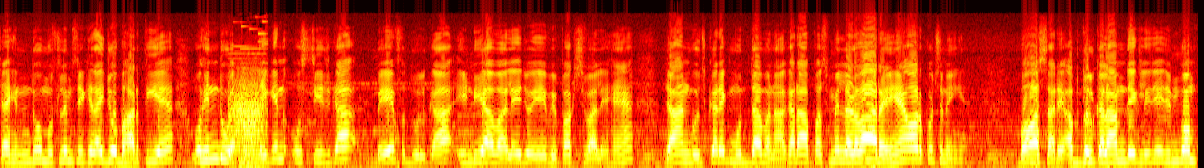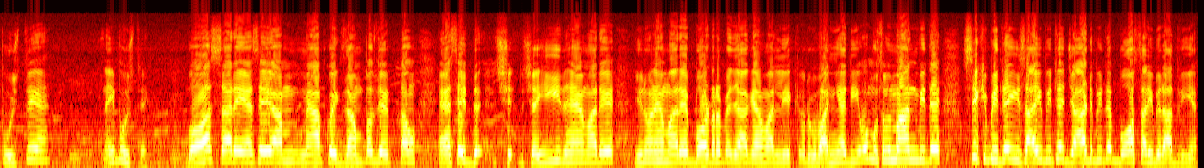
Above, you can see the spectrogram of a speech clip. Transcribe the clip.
चाहे हिंदू मुस्लिम सिख ईसाई जो भारतीय है वो हिंदू है। लेकिन उस चीज़ का बेफजूल का इंडिया वाले जो ये विपक्ष वाले हैं जानबूझकर एक मुद्दा बनाकर आपस में लड़वा रहे हैं और कुछ नहीं है। बहुत सारे, अब्दुल कलाम देख लीजिए, जिनको हम पूछते हैं, नहीं पूछते। बहुत सारे ऐसे हम, मैं आपको एग्जांपल देता हूँ, ऐसे शहीद हैं हमारे, जिन्होंने हमारे बॉर्डर पे जाके हमारे लिए कुर्बानियाँ दी वो मुसलमान भी थे, सिख भी थे, ईसाई भी थे, जाट भी थे, बहुत सारी बिरादरी हैं।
